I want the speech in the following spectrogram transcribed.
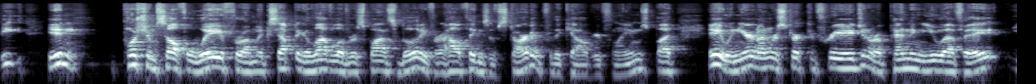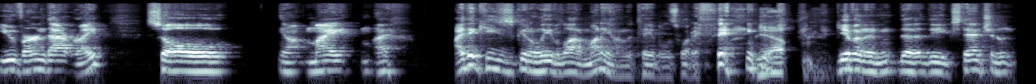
he he didn't push himself away from accepting a level of responsibility for how things have started for the Calgary Flames. But hey, when you're an unrestricted free agent or a pending UFA, you've earned that right. So, you know, my my." I think he's going to leave a lot of money on the table, is what I think Yeah. given the the extension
